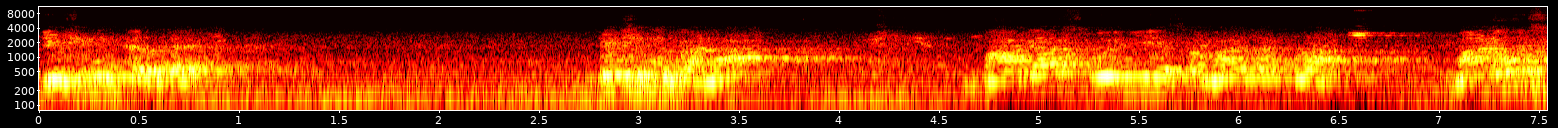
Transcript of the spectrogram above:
देशमुख करत आहे देशमुखांना मागासवर्गीय समाजातला माणूस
